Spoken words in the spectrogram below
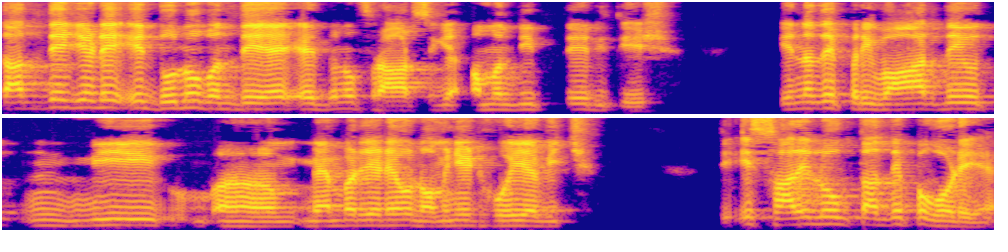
ਤਦ ਦੇ ਜਿਹੜੇ ਇਹ ਦੋਨੋਂ ਬੰਦੇ ਐ, ਇਹ ਦੋਨੋਂ ਫਰਾਰ ਸੀਗੇ, ਅਮਨਦੀਪ ਤੇ ਰਿਤੇਸ਼। ਇਹਨਾਂ ਦੇ ਪਰਿਵਾਰ ਦੇ ਵੀ ਮੈਂਬਰ ਜਿਹੜੇ ਉਹ ਨੋਮੀਨੇਟ ਹੋਏ ਆ ਵਿੱਚ। ਤੇ ਇਹ ਸਾਰੇ ਲੋਕ ਤਦ ਦੇ ਭਗੌੜੇ ਐ।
